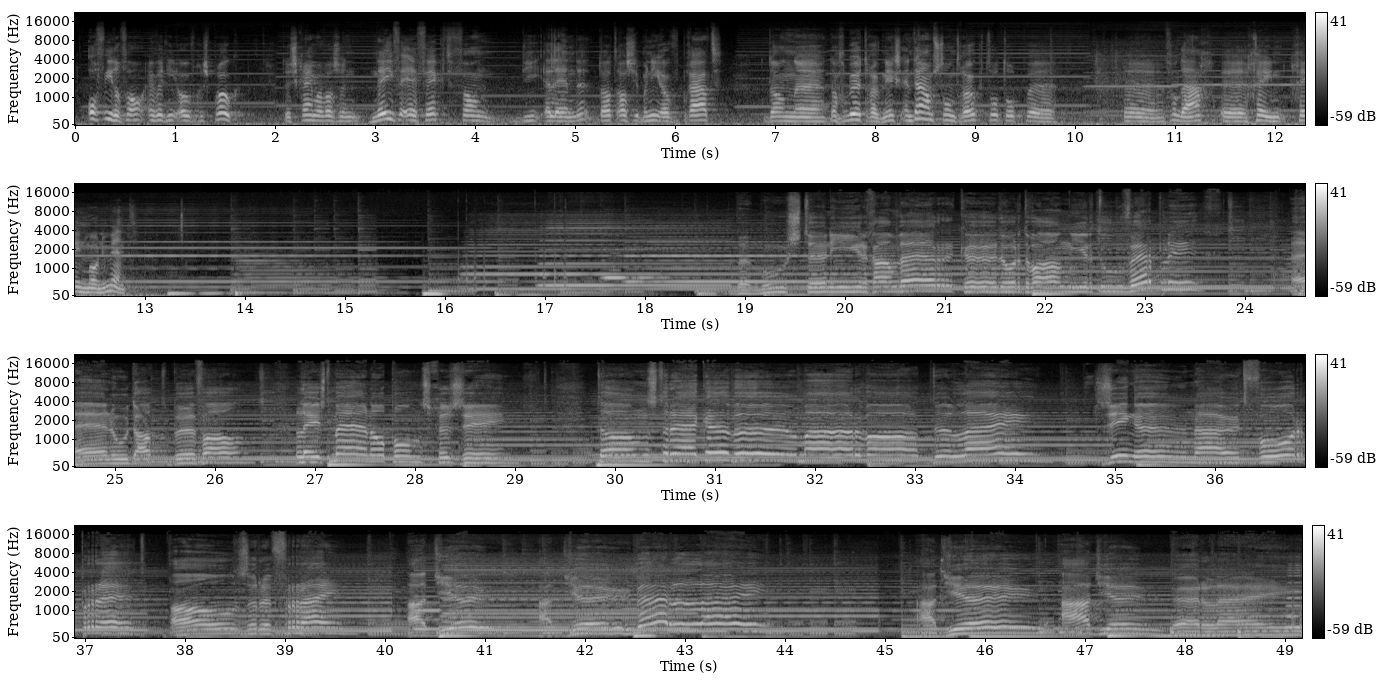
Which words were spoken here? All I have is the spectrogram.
Of in ieder geval, er werd niet over gesproken. Dus schijnbaar was een neveneffect van die ellende. Dat als je er niet over praat, dan, uh, dan gebeurt er ook niks. En daarom stond er ook tot op uh, uh, vandaag geen, geen monument. Moesten hier gaan werken, door dwang hiertoe verplicht. En hoe dat bevalt, leest men op ons gezicht. Dan strekken we maar wat de lijn zingen uit voor pret als refrein. Adieu, adieu Berlijn. Adieu, adieu Berlijn.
